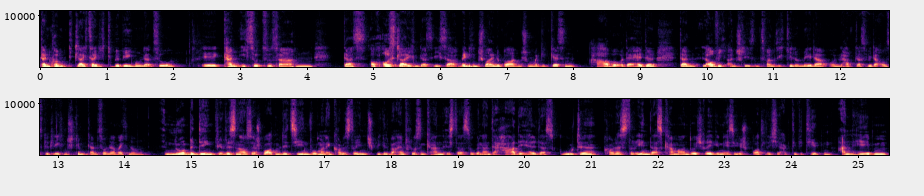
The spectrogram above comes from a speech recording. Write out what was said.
Dann kommt gleichzeitig die Bewegung dazu. Äh, kann ich sozusagen das auch ausgleichen, dass ich sage, wenn ich einen Schweinebraten schon mal gegessen habe oder hätte, dann laufe ich anschließend 20 Kilometer und habe das wieder ausgeglichen. Stimmt dann so eine Rechnung? Nur bedingt. Wir wissen aus der Sportmedizin, wo man den Cholesterinspiegel beeinflussen kann, ist das sogenannte HDL, das gute Cholesterin. Das kann man durch regelmäßige sportliche Aktivitäten anheben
